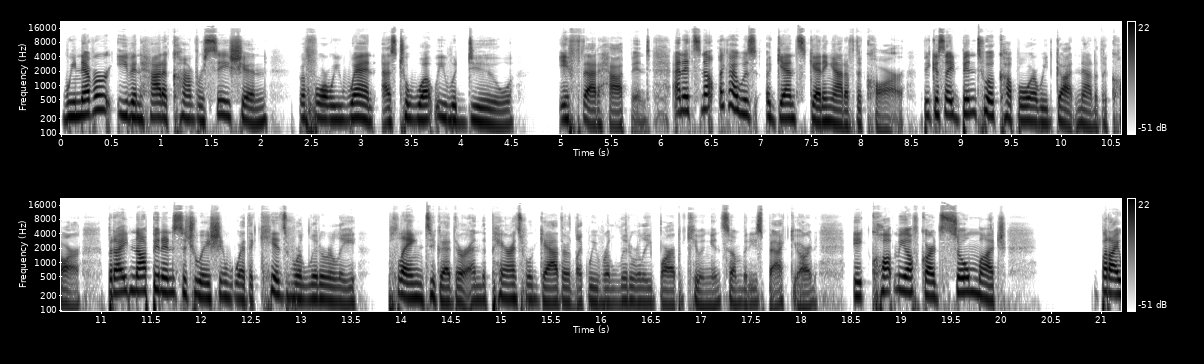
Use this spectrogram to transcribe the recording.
we never even had a conversation before we went as to what we would do if that happened. And it's not like I was against getting out of the car because I'd been to a couple where we'd gotten out of the car, but I'd not been in a situation where the kids were literally playing together and the parents were gathered like we were literally barbecuing in somebody's backyard. It caught me off guard so much but I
